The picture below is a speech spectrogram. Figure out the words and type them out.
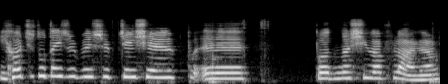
I chodź tutaj, żeby szybciej się e, podnosiła flaga.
